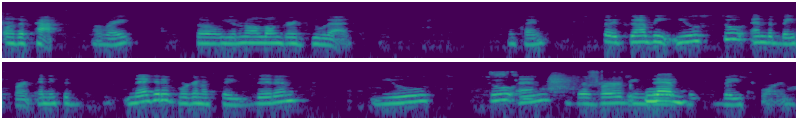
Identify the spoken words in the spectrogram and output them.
of the past. All right. So you no longer do that. Okay. So it's gonna be used to and the base form. And if it's negative, we're gonna say didn't use to and the verb in the Neb. base form.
